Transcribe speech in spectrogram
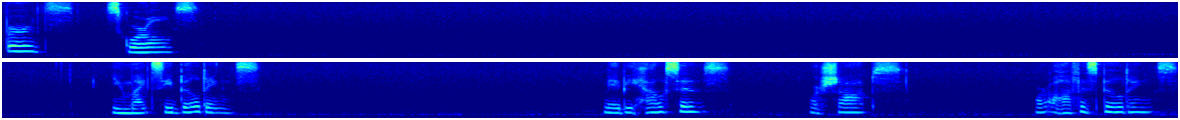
birds, squirrels, You might see buildings, maybe houses or shops or office buildings.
